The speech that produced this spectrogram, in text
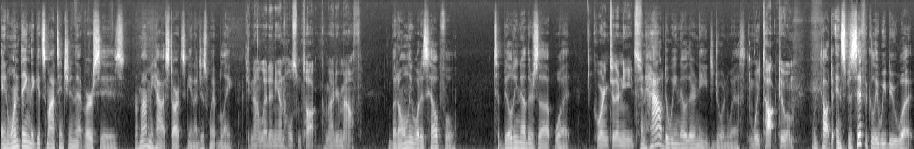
And one thing that gets my attention in that verse is remind me how it starts again. I just went blank. Do not let any unwholesome talk come out of your mouth. But only what is helpful to building others up what According to their needs. and how do we know their needs jordan west we talk to them. we talk to and specifically we do what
